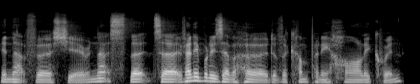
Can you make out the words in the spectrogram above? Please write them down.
in that first year, and that's that. Uh, if anybody's ever heard of the company Harlequin,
